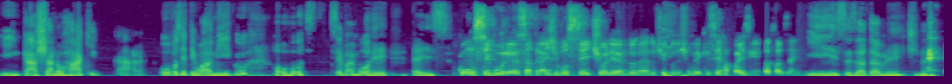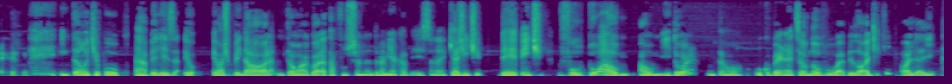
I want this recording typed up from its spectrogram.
e encaixar no rack, cara, ou você tem um amigo, ou você vai morrer. É isso. Com segurança atrás de você, te olhando, né? Do tipo, deixa eu ver o que esse rapazinho tá fazendo. Isso, exatamente, né? então, tipo, ah, beleza. Eu, eu acho bem da hora. Então, agora tá funcionando na minha cabeça, né? Que a gente, de repente, voltou ao, ao middleware. Então, o Kubernetes é o novo WebLogic. Olha aí.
